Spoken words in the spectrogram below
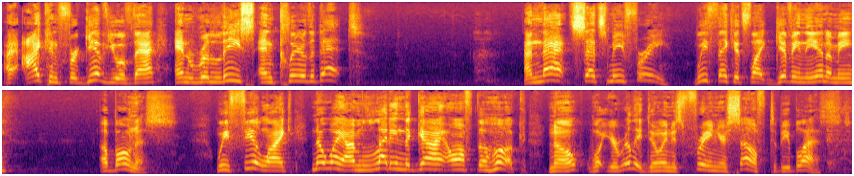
I, I can forgive you of that and release and clear the debt. And that sets me free. We think it's like giving the enemy a bonus. We feel like, no way, I'm letting the guy off the hook. No, what you're really doing is freeing yourself to be blessed.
